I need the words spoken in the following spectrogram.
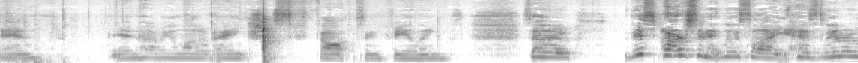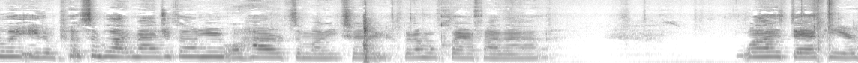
and and having a lot of anxious thoughts and feelings. So this person, it looks like, has literally either put some black magic on you or hired somebody to. But I'm going to clarify that. Why is death here?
